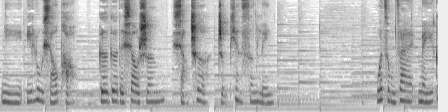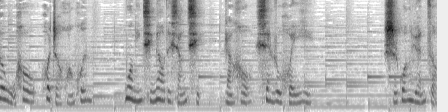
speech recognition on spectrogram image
你一路小跑，咯咯的笑声响彻整片森林。我总在每一个午后或者黄昏，莫名其妙地想起，然后陷入回忆。时光远走，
